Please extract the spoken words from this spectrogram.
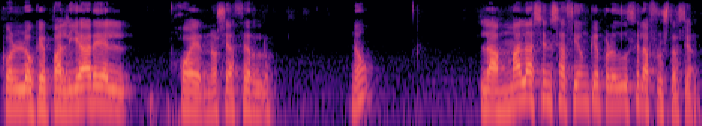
con lo que paliar el, joder, no sé hacerlo. ¿No? la mala sensación que produce la frustración.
